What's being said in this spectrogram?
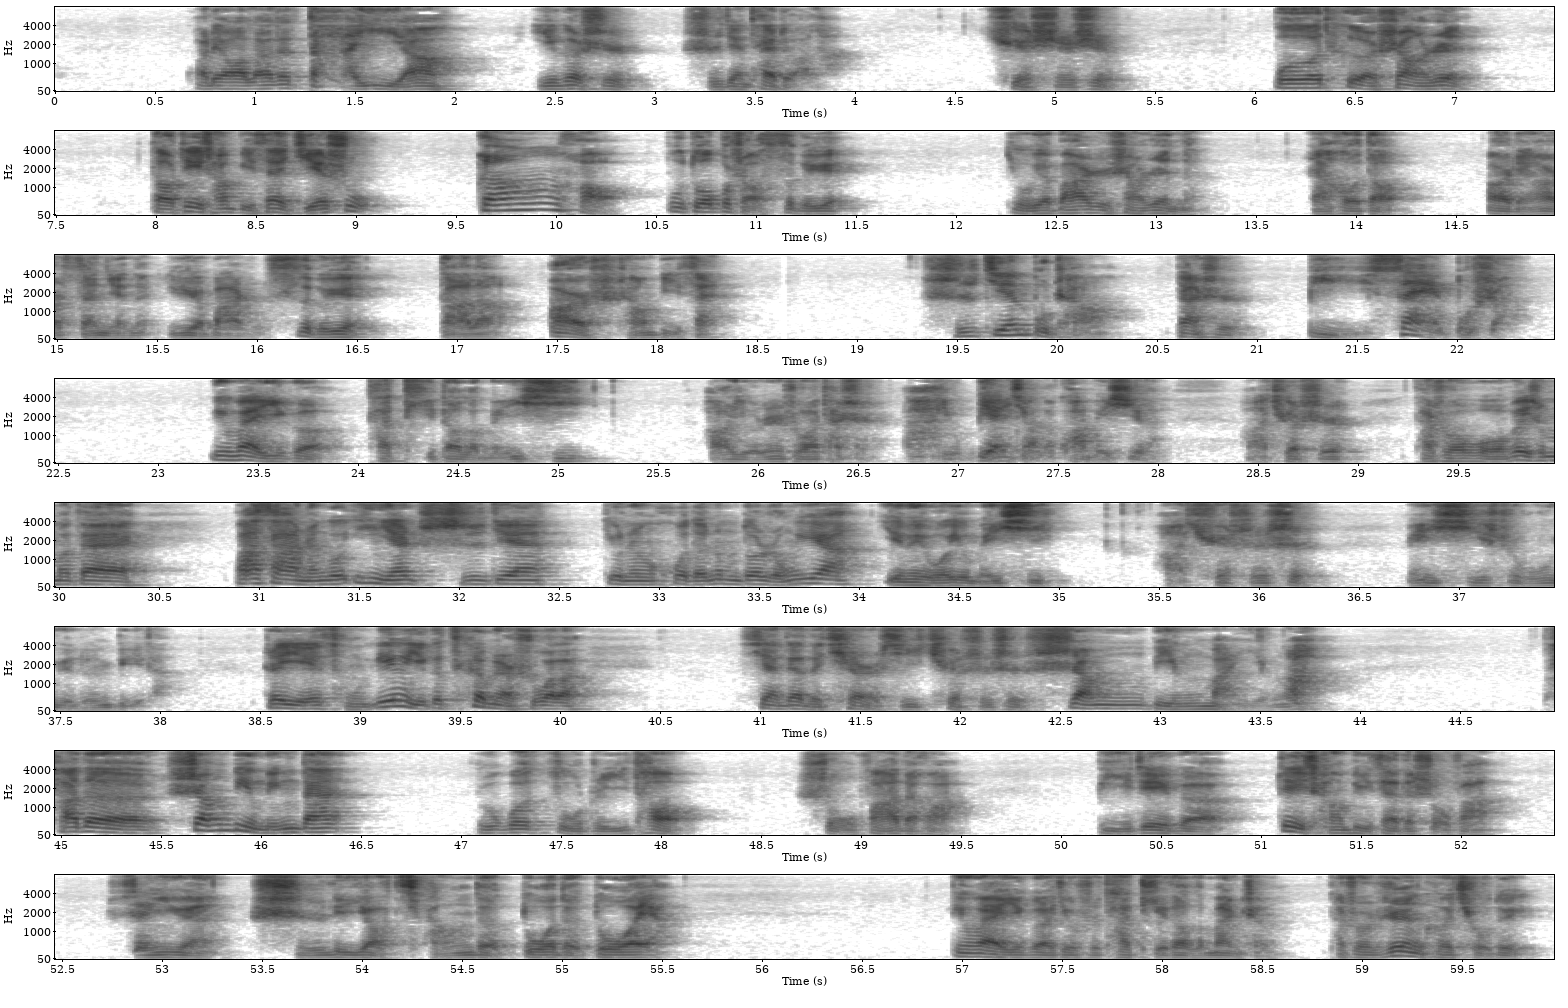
瓜迪奥拉的大意啊，一个是时间太短了，确实是波特上任到这场比赛结束刚好。不多不少，四个月，九月八日上任的，然后到二零二三年的一月八日，四个月打了二十场比赛，时间不长，但是比赛不少。另外一个，他提到了梅西，啊，有人说他是啊，有变相的夸梅西了，啊，确实，他说我为什么在巴萨能够一年时间就能获得那么多荣誉啊？因为我有梅西，啊，确实是，梅西是无与伦比的。这也从另一个侧面说了。现在的切尔西确实是伤兵满营啊，他的伤病名单，如果组织一套首发的话，比这个这场比赛的首发人员实力要强得多得多呀。另外一个就是他提到的曼城，他说任何球队，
